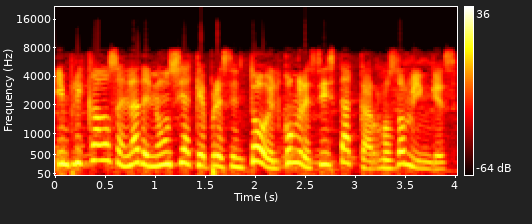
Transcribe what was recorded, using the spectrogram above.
implicados en la denuncia que presentó el congresista Carlos Domínguez.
